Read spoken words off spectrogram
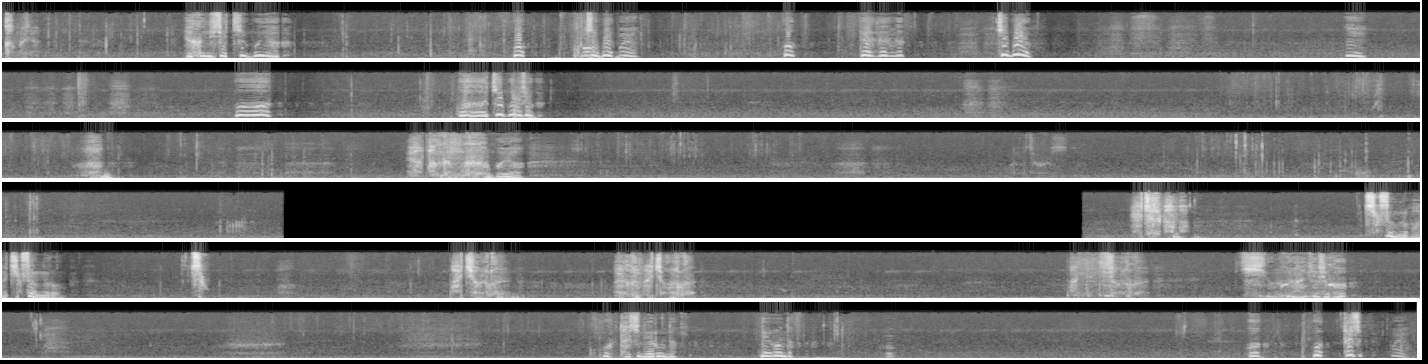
가보자. 야, 근데 저 뒤에 뭐냐? 어? 뒤에 뭐야? 뭐야? 어? 야, 야, 야. 뒤에 뭐야? 응. 와, 와, 뒤에 뭐야, 저거? 보여. 야, 저기 봐봐. 직선으로 봐, 직선으로. 직. 마치 얼굴. 얼굴 마치 얼굴. 맞는데 저 얼굴. 긴 얼굴 아니야, 저거? 오, 다시 내려온다. 내려온다. 어, 어, 다시. 뭐야?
